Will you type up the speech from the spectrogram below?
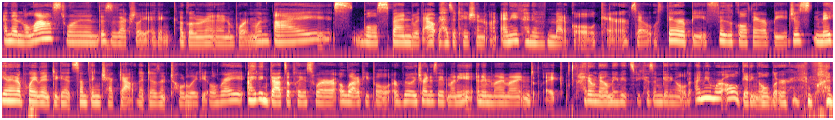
And then the last one, this is actually, I think, a good one and an important one. I will spend without hesitation on any kind of medical care. So, therapy, physical therapy, just making an appointment to get something checked out that doesn't totally feel right. I think that's a place where a lot of people are really trying to save money. And in my mind, like, I don't know, maybe it's because I'm getting older. I mean, we're all getting older in one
